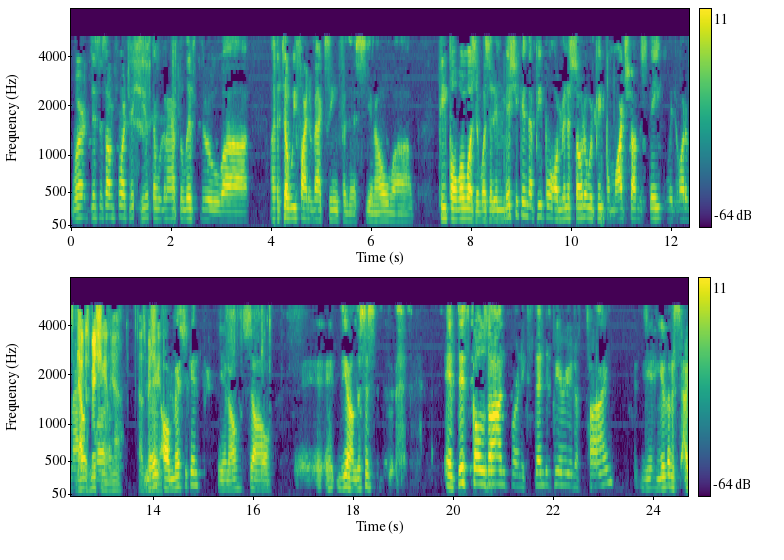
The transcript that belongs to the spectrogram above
we're this is unfortunate that we're going to have to live through uh, until we find a vaccine for this. You know, uh, people. What was it? Was it in Michigan that people or Minnesota where people marched on the state with automatic? That was Michigan. Uh, yeah, that was Michigan. Or Michigan. You know, so you know, this is if this goes on for an extended period of time, you're going to. I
